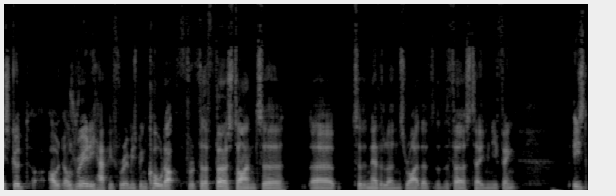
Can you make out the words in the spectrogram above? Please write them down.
it's good. I, I was really happy for him. He's been called up for, for the first time to uh, to the Netherlands, right? The, the first team, and you think he's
